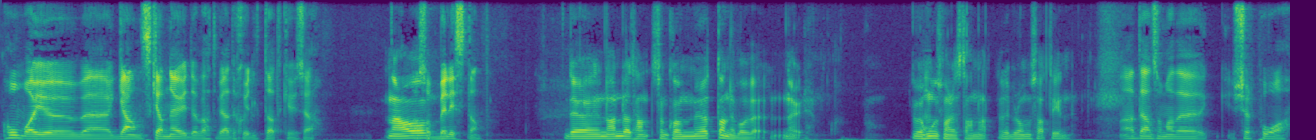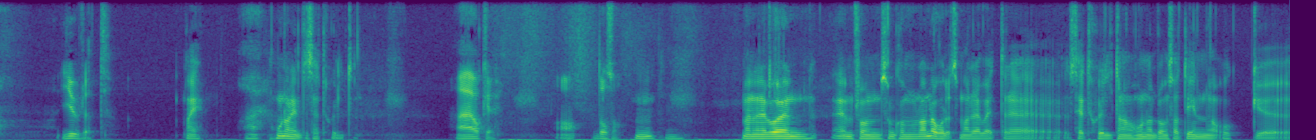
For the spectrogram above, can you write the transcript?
Hon var ju eh, ganska nöjd över att vi hade skyltat kan jag säga. Ja, Alltså bilisten. den andra tant som kom mötande var väl nöjd. Det var hon som hade stannat, eller bromsat in. Ja, Den som hade kört på djuret. Hon hade inte sett skylten. Nej okej. Ja, då så. Mm. Mm. Men det var en, en från, som kom från andra hållet som hade vet, du, sett skyltarna och hon hade bromsat in och eh,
